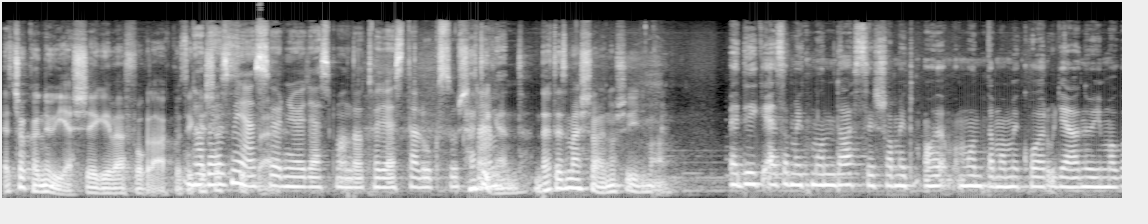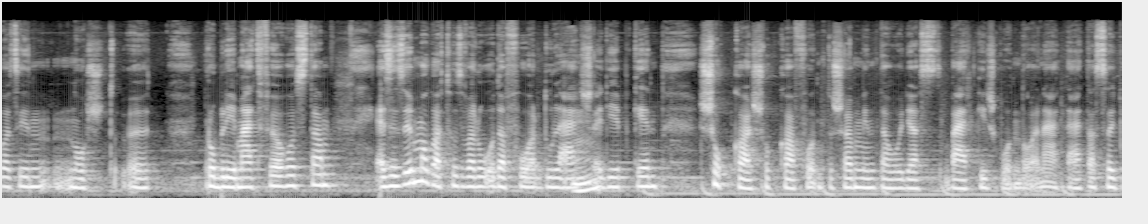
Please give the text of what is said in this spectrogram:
csak a nőiességével foglalkozik. Na, és de ez, ez milyen szuper. szörnyű, hogy ezt mondod, hogy ezt a luxust Hát nem? igen, de hát ez már sajnos így van. Pedig ez, amit mondasz, és amit mondtam, amikor ugye a női magazinost problémát felhoztam, ez az önmagadhoz való odafordulás mm. egyébként sokkal-sokkal fontosabb, mint ahogy azt bárki is gondolná. Tehát az, hogy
